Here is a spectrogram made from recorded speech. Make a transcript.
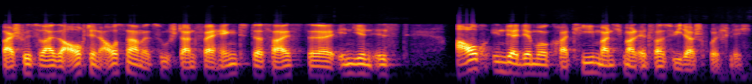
beispielsweise auch den Ausnahmezustand verhängt. Das heißt, äh, Indien ist auch in der Demokratie manchmal etwas widersprüchlich.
